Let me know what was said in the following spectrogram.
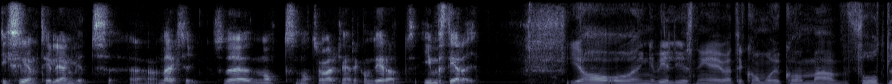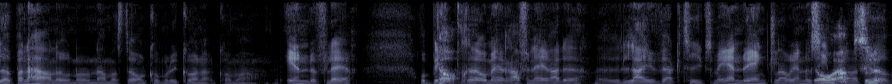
extremt tillgängligt eh, verktyg. Så det är något, något som jag verkligen rekommenderar att investera i. Ja, och ingen vild gissning är ju att det kommer att komma fortlöpande här nu under de närmaste åren. Kommer det komma ännu fler? Och bättre ja. och mer raffinerade eh, live-verktyg som är ännu enklare och ännu ja, simplare absolut. att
